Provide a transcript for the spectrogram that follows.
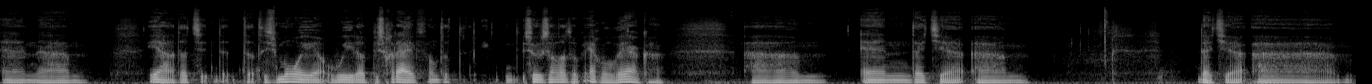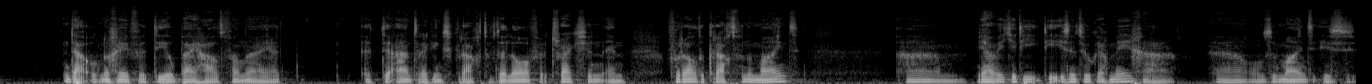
En um, ja, dat, dat is mooi hoe je dat beschrijft, want dat, zo zal het ook echt wel werken. Um, en dat je, dat je daar ook nog even deel bij haalt van nou ja, de aantrekkingskracht of de law of attraction en vooral de kracht van de mind. ja, weet je, die, die is natuurlijk echt mega. Uh, onze mind is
